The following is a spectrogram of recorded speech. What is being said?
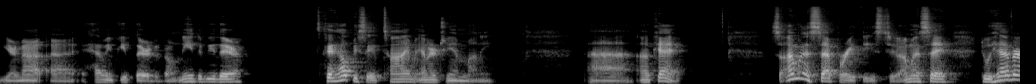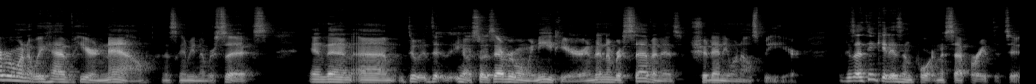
you're not uh, having people there that don't need to be there. It's going to help you save time, energy, and money. Uh, okay. So I'm going to separate these two. I'm going to say, do we have everyone that we have here now? That's going to be number six. And then, um, do, you know, so it's everyone we need here. And then number seven is, should anyone else be here? Because I think it is important to separate the two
